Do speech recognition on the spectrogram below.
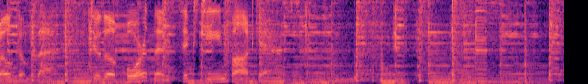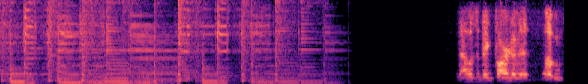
Welcome back to the Fourth and 16 podcast. That was a big part of it, of,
